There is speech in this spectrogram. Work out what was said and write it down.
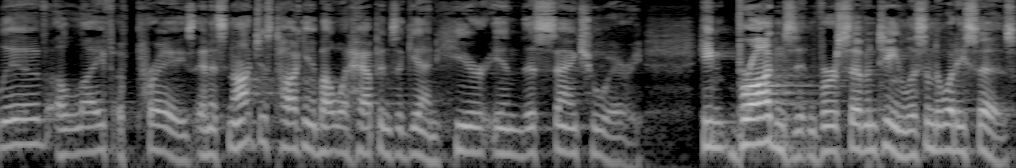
live a life of praise. And it's not just talking about what happens again here in this sanctuary. He broadens it in verse 17. Listen to what he says.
